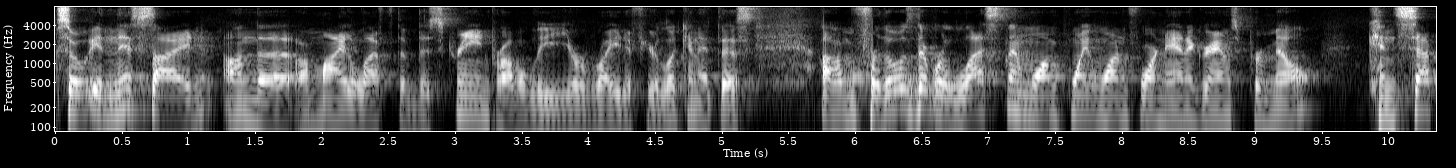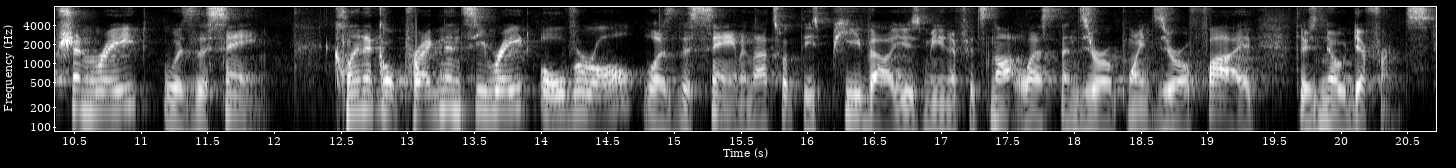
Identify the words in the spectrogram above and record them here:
So in this side, on, the, on my left of the screen, probably you're right if you're looking at this, um, for those that were less than 1.14 nanograms per mil, conception rate was the same. Clinical pregnancy rate overall was the same, and that's what these p-values mean. If it's not less than 0.05, there's no difference.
